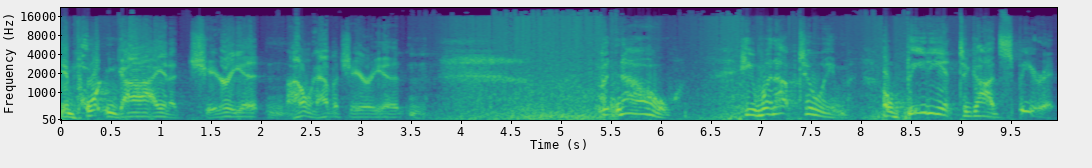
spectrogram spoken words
important guy in a chariot, and I don't have a chariot." And... But no, he went up to him, obedient to God's Spirit,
